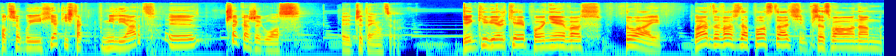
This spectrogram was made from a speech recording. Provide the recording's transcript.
potrzebuję ich jakiś tak miliard, e, przekażę głos e, czytającym. Dzięki wielkie, ponieważ słuchaj, bardzo ważna postać przesłała nam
